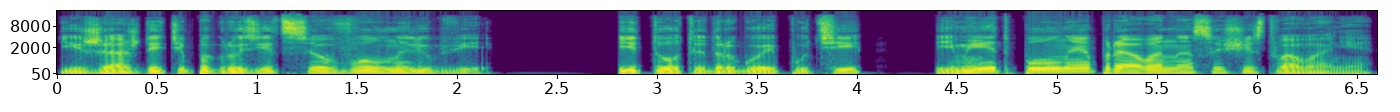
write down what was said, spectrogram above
и жаждете погрузиться в волны любви. И тот, и другой пути имеют полное право на существование.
